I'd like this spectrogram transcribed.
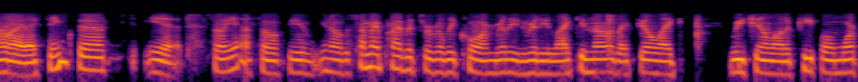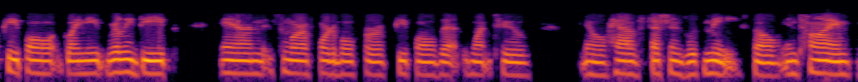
All right, I think that's it. So yeah, so if you, you know, the semi-privates are really cool. I'm really, really liking those. I feel like reaching a lot of people, more people, going really deep, and it's more affordable for people that want to, you know, have sessions with me. So in time,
